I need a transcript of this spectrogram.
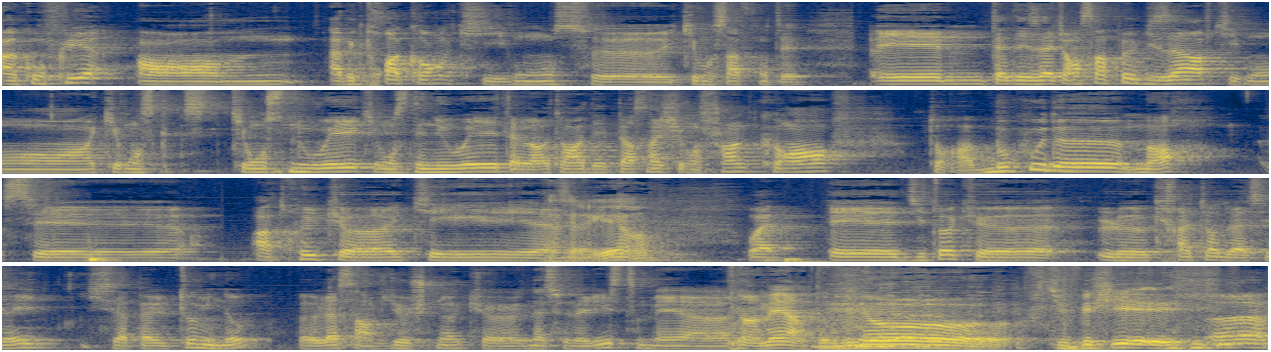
un conflit en, avec trois camps qui vont se, qui vont s'affronter. Et t'as des alliances un peu bizarres qui vont, qui vont, se, qui vont se nouer, qui vont se dénouer. T'auras t'auras des personnages qui vont changer de camp. T'auras beaucoup de morts. C'est un truc euh, qui est. Ah, c'est la guerre. Hein. Ouais, et dis-toi que le créateur de la série, qui s'appelle Tomino, euh, là c'est un vieux schnock euh, nationaliste, mais euh, Ah merde, Domino, tu fais chier. euh,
